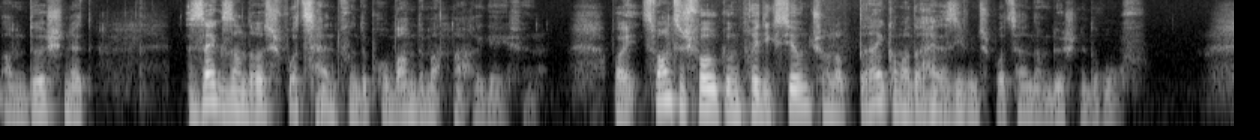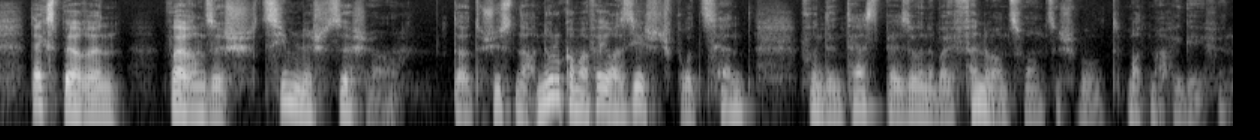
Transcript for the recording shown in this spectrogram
am Durchschnitt 36 Prozent vun de Probande mat nachgegéfen. Bei 20 Folgen Prädiktion schon op 3,37 Prozent am Durchschnitt Ruf. D'Experen waren sich ziemlich sicher, dat schü nach 0,46 Prozent vun den Testpersonen bei 25 Volt matmache gefen.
